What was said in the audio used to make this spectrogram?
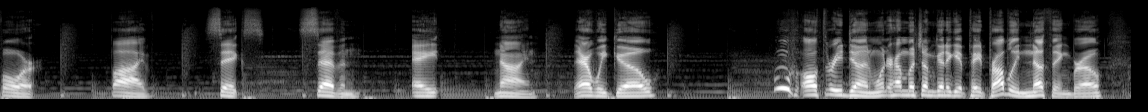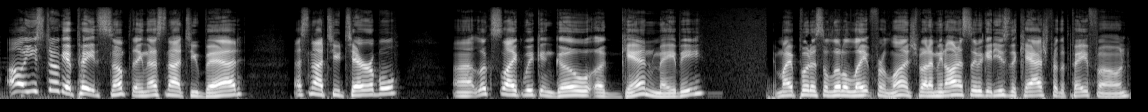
four, five, six, seven, eight, nine. There we go. Whew, all three done. Wonder how much I'm going to get paid. Probably nothing, bro. Oh, you still get paid something. That's not too bad. That's not too terrible. Uh, looks like we can go again, maybe. It might put us a little late for lunch, but I mean, honestly, we could use the cash for the payphone.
